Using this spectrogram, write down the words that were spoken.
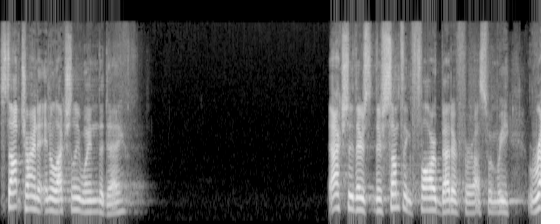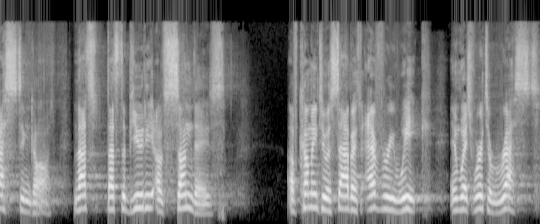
stop trying to intellectually win the day. Actually, there's, there's something far better for us when we rest in God. And that's, that's the beauty of Sundays, of coming to a Sabbath every week in which we're to rest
